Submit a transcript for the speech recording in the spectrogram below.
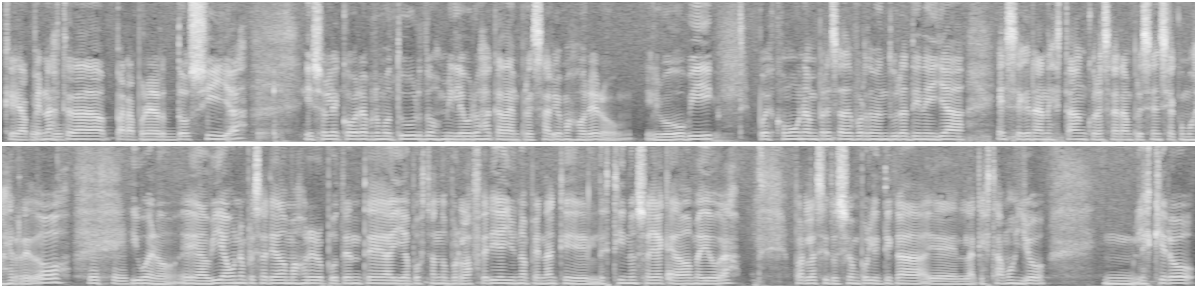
que apenas te da para poner dos sillas y eso le cobra Promotour 2.000 euros a cada empresario majorero. Y luego vi pues como una empresa de Fuerteventura tiene ya ese gran stand con esa gran presencia como es R2 y bueno, eh, había un empresariado majorero potente ahí apostando por la feria y una pena que el destino se haya quedado medio gas por la situación política en la que estamos yo. Mm, les quiero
